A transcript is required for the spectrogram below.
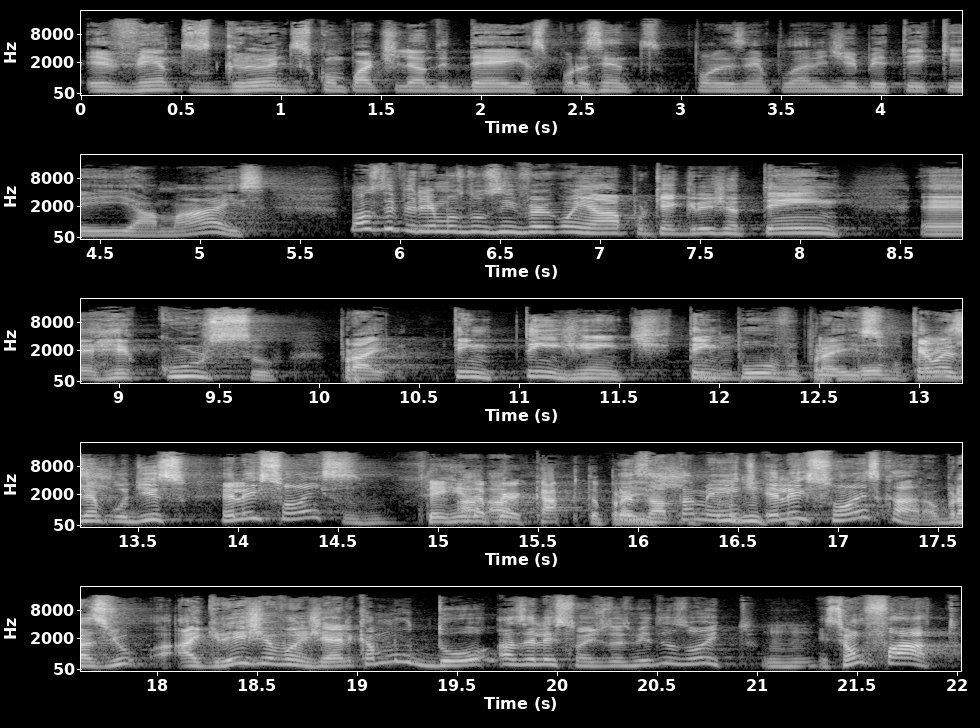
eventos grandes compartilhando ideias, por exemplo, por exemplo, LGBTQIA+, nós deveríamos nos envergonhar, porque a igreja tem é, recurso para tem, tem gente, tem uhum. povo para isso. Povo Quer um isso. exemplo disso? Eleições. Uhum. Tem renda a, per capita para isso. Exatamente. eleições, cara. O Brasil, a igreja evangélica mudou as eleições de 2018. Uhum. Isso é um fato.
